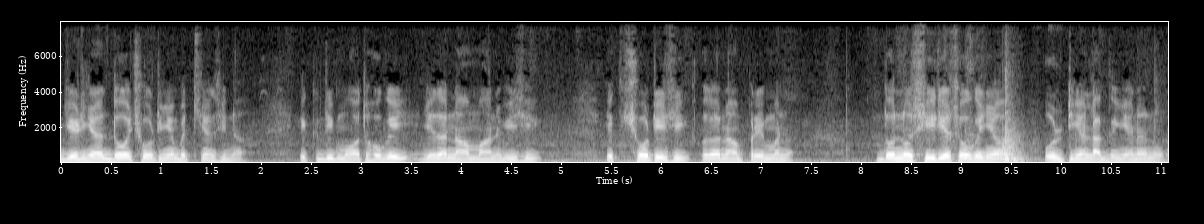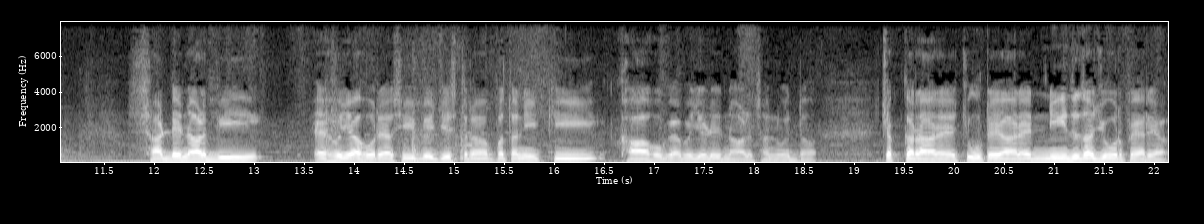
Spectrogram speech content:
ਜਿਹੜੀਆਂ ਦੋ ਛੋਟੀਆਂ ਬੱਚੀਆਂ ਸੀ ਨਾ ਇੱਕ ਦੀ ਮੌਤ ਹੋ ਗਈ ਜਿਹਦਾ ਨਾਮ ਮਾਨਵੀ ਸੀ ਇੱਕ ਛੋਟੀ ਸੀ ਉਹਦਾ ਨਾਮ ਪ੍ਰੇਮਨ। ਦੋਨੋਂ ਸੀਰੀਅਸ ਹੋ ਗਈਆਂ ਉਲਟੀਆਂ ਲੱਗ ਗਈਆਂ ਇਹਨਾਂ ਨੂੰ। ਸਾਡੇ ਨਾਲ ਵੀ ਇਹੋ ਜਿਹਾ ਹੋ ਰਿਹਾ ਸੀ ਵੀ ਜਿਸ ਤਰ੍ਹਾਂ ਪਤਾ ਨਹੀਂ ਕੀ ਖਾ ਹੋ ਗਿਆ ਵੀ ਜਿਹੜੇ ਨਾਲ ਸਾਨੂੰ ਇਦਾਂ ਚੱਕਰ ਆ ਰਹੇ ਝੂਟੇ ਆ ਰਹੇ ਨੀਂਦ ਦਾ ਜ਼ੋਰ ਪੈ ਰਿਹਾ।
